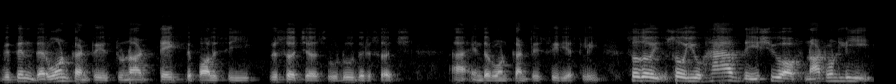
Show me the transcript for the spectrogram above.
within their own countries do not take the policy researchers who do the research uh, in their own countries seriously. So, the, so you have the issue of not only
